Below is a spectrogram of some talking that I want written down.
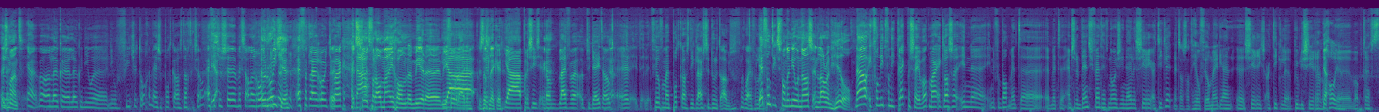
deze maand? Ja, wel een leuke, leuke nieuwe, nieuwe feature toch? In deze podcast dacht ik zo. Eventjes met z'n allen een rondje. Een rondje. Even een klein rondje maken. Het Nou, scheelt vooral mij gewoon meer, eh, meer Ja, voorbereiden. Dus dat is lekker. Ja, precies. En dan blijven we up-to-date ook. Eh, veel van mijn podcasts die ik luister doen het ook. Dus dat vond ik wel even leuk. Jij vond iets van de nieuwe Nas en Lauren Hill. Nou, ik vond niet van die track per se wat, maar ik las in, eh, in verband met, eh, met de Amsterdam Dance Event heeft Noisy een hele serie artikelen, net als dat heel veel media series artikelen publiceren Ja, nogal, ja. wat betreft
